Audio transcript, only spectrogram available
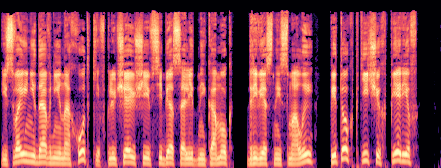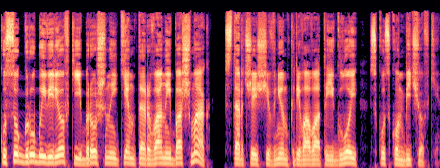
и свои недавние находки, включающие в себя солидный комок древесной смолы, пяток птичьих перьев, кусок грубой веревки и брошенный кем-то рваный башмак, старчащий в нем кривоватой иглой с куском бечевки.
